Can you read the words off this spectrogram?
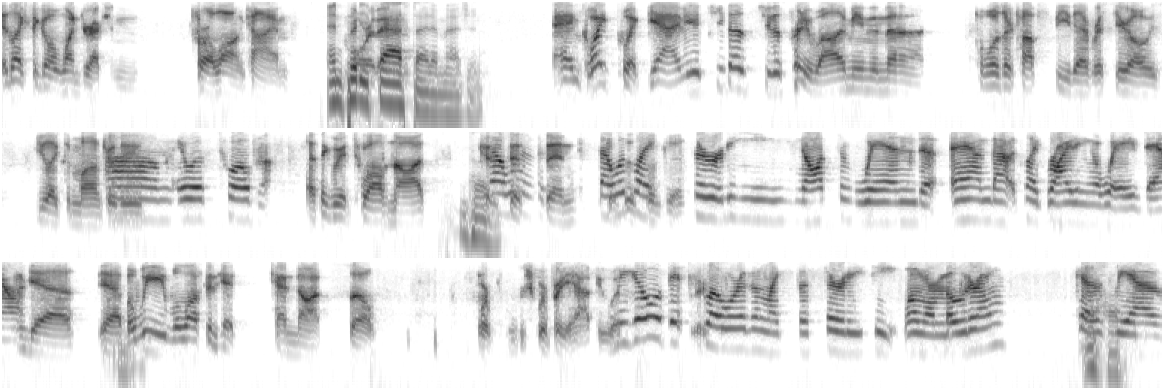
it likes to go one direction for a long time And pretty more than- fast I'd imagine. and quite quick. Yeah, I mean she does she does pretty well. I mean, and uh, what was our top speed Everest? You always you like to monitor these. Um, it was 12 knots. I think we had 12 knots, Nice. That was- consistent. That was like 30 knots of wind, and that's like riding a wave down. yeah, yeah. But we will often hit 10 knots, so we're we're pretty happy with. We go a bit slower than like the 30 feet when we're motoring because Uh-huh. we have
